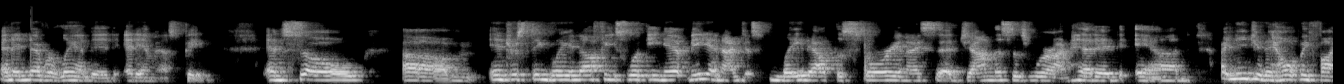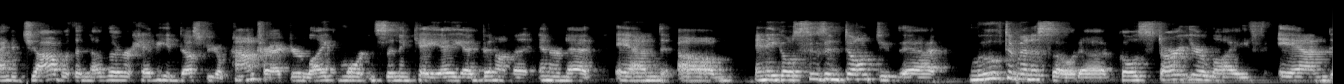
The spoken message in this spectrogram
and had never landed at MSP. And so, um, interestingly enough, he's looking at me and I just laid out the story and I said, John, this is where I'm headed. And I need you to help me find a job with another heavy industrial contractor like Mortenson and KA. I'd been on the internet and um, and he goes, Susan, don't do that. Move to Minnesota, go start your life, and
